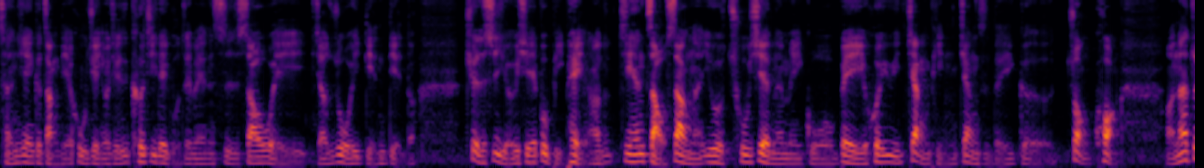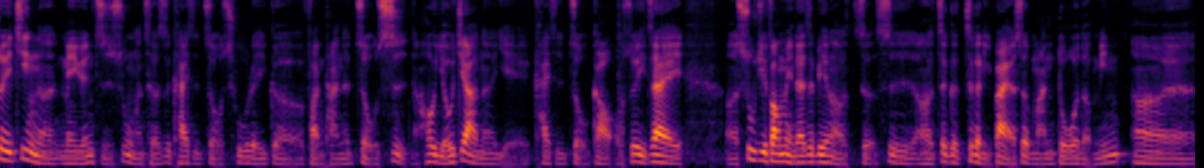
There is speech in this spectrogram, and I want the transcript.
呈现一个涨跌互见，尤其是科技类股这边是稍微比较弱一点点的，确实是有一些不匹配。然后今天早上呢，又出现了美国被汇率降评这样子的一个状况啊。那最近呢，美元指数呢，则是开始走出了一个反弹的走势，然后油价呢也开始走高，所以在呃数据方面，在这边啊，则是呃这个这个礼拜啊是蛮多的。明呃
